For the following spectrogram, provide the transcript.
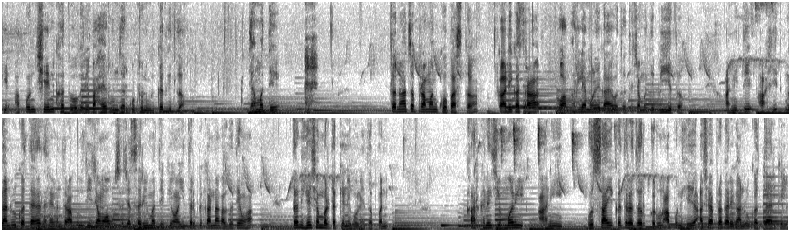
की आपण शेणखत वगैरे बाहेरून जर कुठून विकत घेतलं त्यामध्ये तणाचं प्रमाण खूप असतं. काडी कचरा वापरल्यामुळे काय होतं त्याच्यामध्ये बी येतं. आणि ते आहे गांडूळ खत तयार झाल्यानंतर आपण ते जेव्हा ऊसाच्या सरीमध्ये किंवा इतर पिकांना घालतो तेव्हा तण हे शंभर टक्के निघून येतं. पण कारखान्याची मळी आणि भुस्सा एकत्र जर करून आपण हे अशा प्रकारे गांडूळ खत तयार केलं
